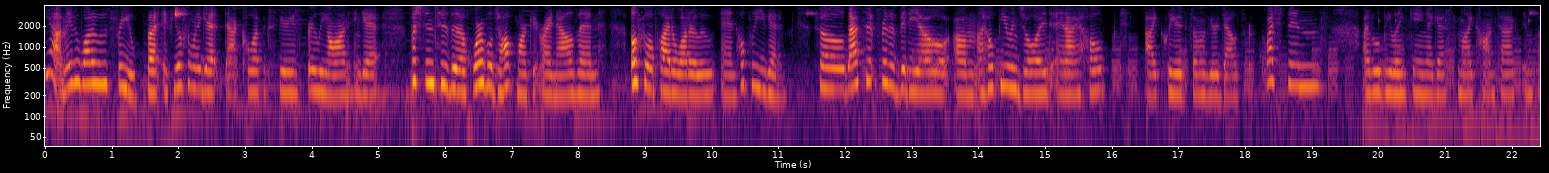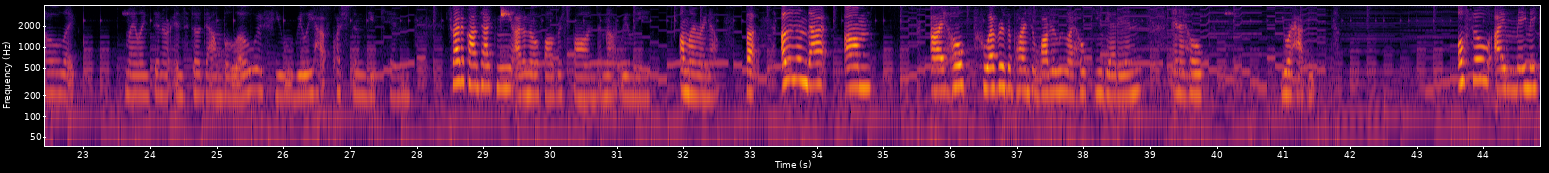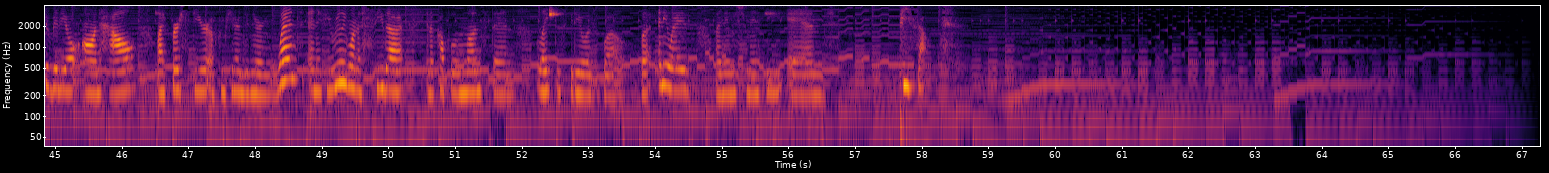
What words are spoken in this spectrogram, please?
yeah, maybe Waterloo's for you. But if you also want to get that co-op experience early on and get pushed into the horrible job market right now, then also apply to Waterloo and hopefully you get it. So that's it for the video. Um, I hope you enjoyed and I hoped I cleared some of your doubts or questions. I will be linking, I guess, my contact info, like my LinkedIn or Insta down below. If you really have questions, you can try to contact me. I don't know if I'll respond. I'm not really online right now. But other than that, um, I hope whoever's applying to Waterloo, I hope you get in and I hope you are happy. Also, I may make a video on how my first year of computer engineering went. And if you really want to see that in a couple of months, then like this video as well. But anyways, my name is Shamithi and peace out.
